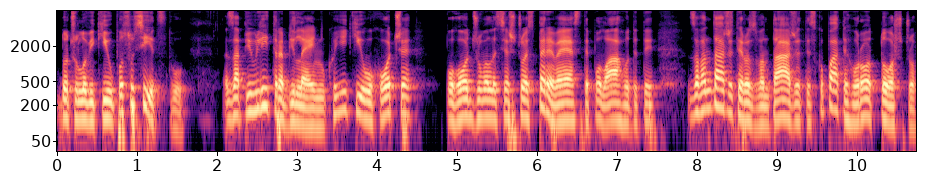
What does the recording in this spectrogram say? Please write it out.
до чоловіків по сусідству. За півлітра біленької ті охоче погоджувалися щось перевезти, полагодити, завантажити, розвантажити, скопати город тощо.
